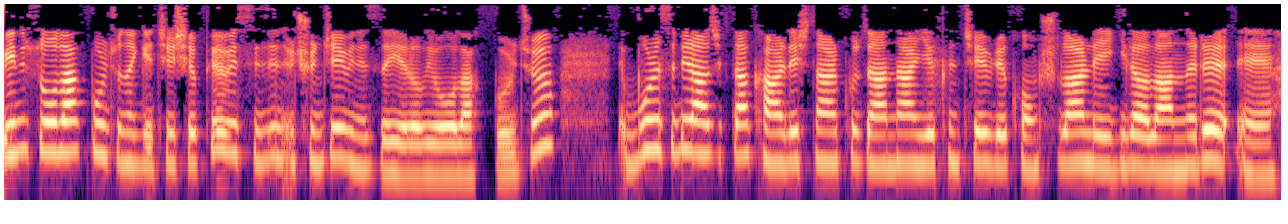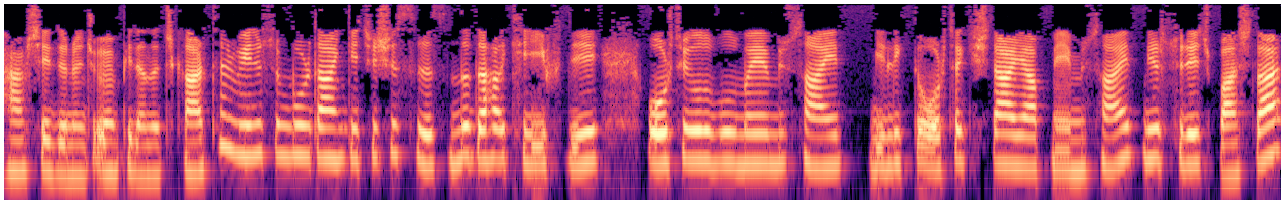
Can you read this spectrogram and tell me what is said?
Venüs Oğlak Burcu'na geçiş yapıyor ve sizin 3. evinizde yer alıyor Oğlak Burcu. Burası birazcık daha kardeşler, kuzenler, yakın çevre, komşularla ilgili alanları e, her şeyden önce ön plana çıkartır. Venüs'ün buradan geçişi sırasında daha keyifli, orta yolu bulmaya müsait, birlikte ortak işler yapmaya müsait bir süreç başlar.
